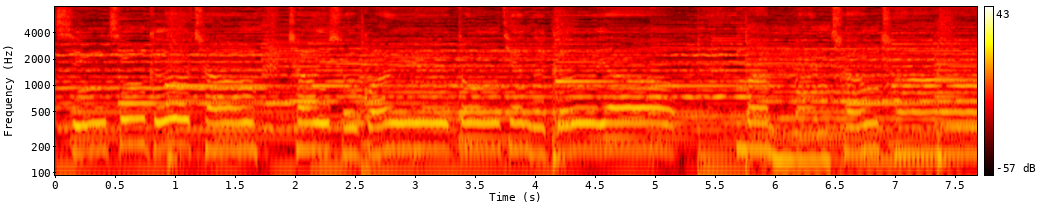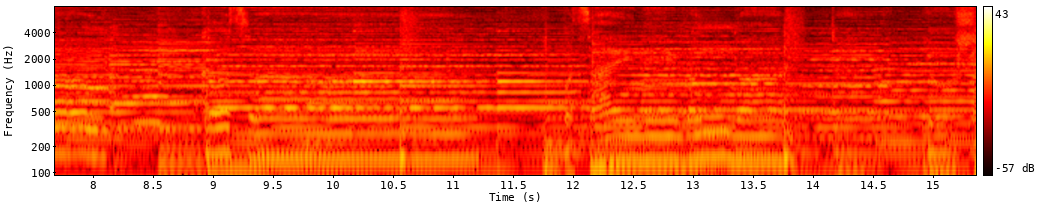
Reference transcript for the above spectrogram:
轻轻歌唱，唱一首关于冬天的歌谣，慢慢唱唱，鸽子，我在你温暖的路上。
